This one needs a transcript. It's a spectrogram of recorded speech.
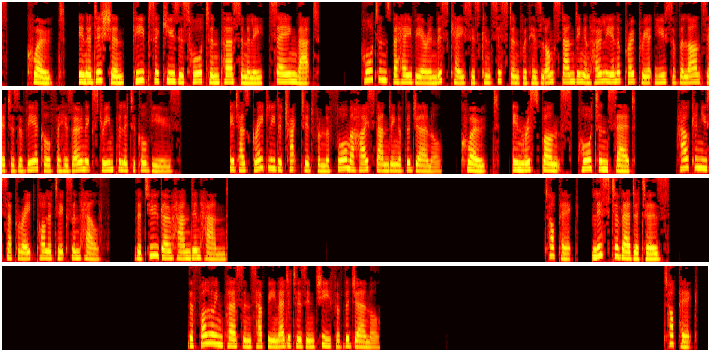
Quote, in addition, Pepys accuses Horton personally, saying that Horton's behavior in this case is consistent with his long-standing and wholly inappropriate use of the Lancet as a vehicle for his own extreme political views. It has greatly detracted from the former high standing of the journal. Quote, in response, Horton said, How can you separate politics and health? The two go hand in hand. Topic. List of editors The following persons have been editors-in-chief of the journal.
